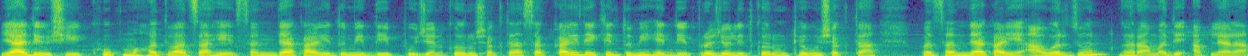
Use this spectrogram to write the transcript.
या दिवशी खूप महत्त्वाचं आहे संध्याकाळी तुम्ही दीपपूजन करू शकता. सकाळी देखील तुम्ही हे दीप प्रज्वलित करून ठेवू शकता पण संध्याकाळी आवर्जून घरामध्ये आपल्याला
